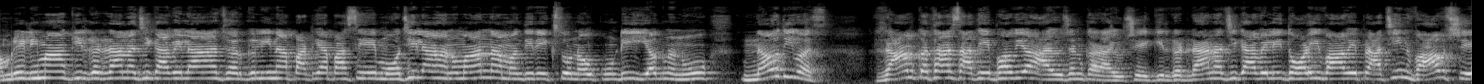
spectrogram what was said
અમરેલીમાં ગીરગઢડા નજીક આવેલા જરગલીના પાટિયા પાસે મોજીલા હનુમાનના મંદિરે એકસો નવ કુંડી યજ્ઞનું નવ દિવસ રામકથા સાથે ભવ્ય આયોજન કરાયું છે. ગીરગઢડા નજીક આવેલી ધોળી વાવ એ પ્રાચીન વાવ છે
